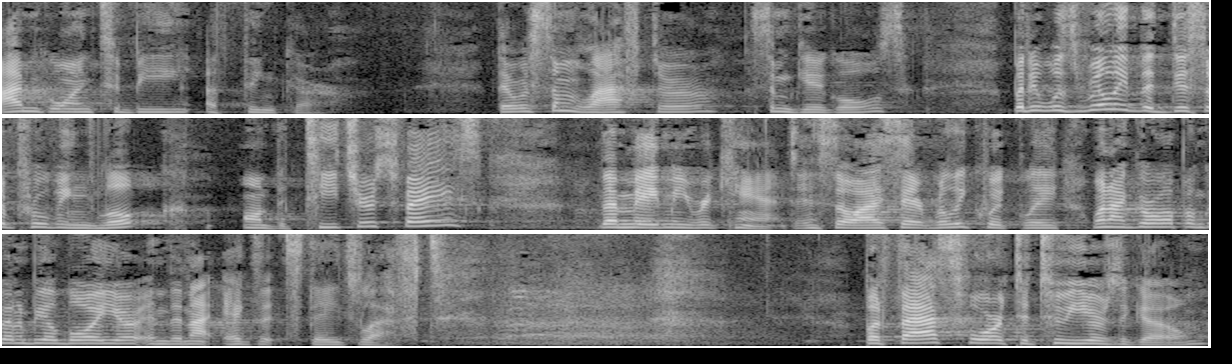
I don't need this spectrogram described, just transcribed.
I'm going to be a thinker. There was some laughter, some giggles, but it was really the disapproving look on the teacher's face that made me recant. And so I said really quickly, When I grow up, I'm going to be a lawyer, and then I exit stage left. but fast forward to two years ago,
